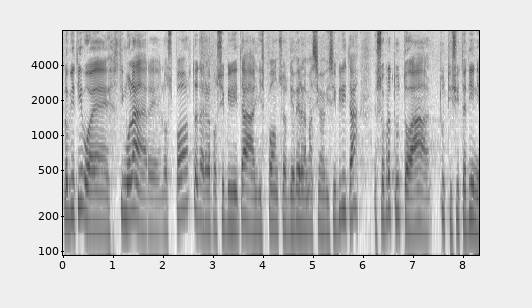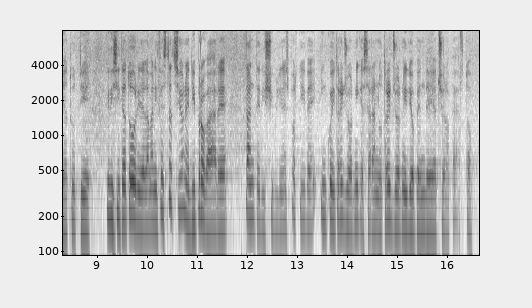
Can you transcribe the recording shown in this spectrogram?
L'obiettivo è stimolare lo sport, dare la possibilità agli sponsor di avere la massima visibilità e soprattutto a tutti i cittadini, a tutti i visitatori della manifestazione di provare tante discipline sportive in quei tre giorni che saranno tre giorni di Open Day a cielo aperto.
